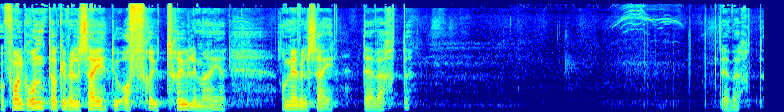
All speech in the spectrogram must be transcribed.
Og Folk rundt dere vil si du ofrer utrolig mye, og vi vil si det er verdt det. Det er verdt det.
